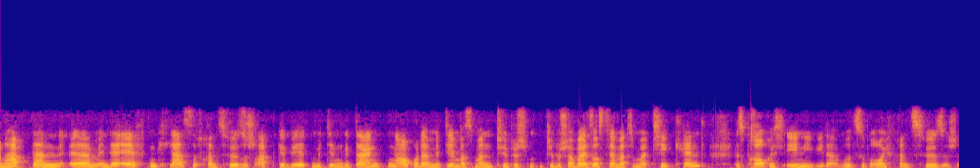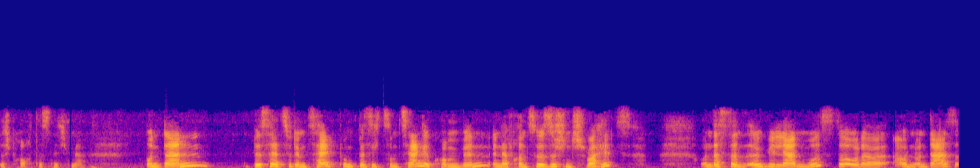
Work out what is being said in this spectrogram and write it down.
und habe dann ähm, in der 11. Klasse Französisch abgewählt mit dem Gedanken auch oder mit dem, was man typisch, typischerweise aus der Mathematik kennt. Das brauche ich eh nie wieder. Wozu brauche ich Französisch? Ich brauche das nicht mehr. Und dann bis halt zu dem Zeitpunkt, bis ich zum CERN gekommen bin, in der französischen Schweiz und das dann irgendwie lernen musste oder und, und das,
